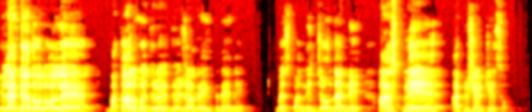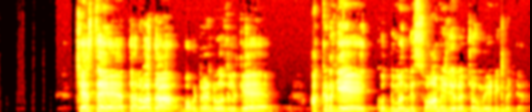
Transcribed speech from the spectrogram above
ఇలాంటి అదవుల వల్లే మతాల మధ్యలో ఈ ద్వేషాలు రేగుతున్నాయని మేము స్పందించాం. దాన్ని అరెస్ట్ని అప్రిషియేట్ చేసాం చేస్తే తర్వాత ఒకటి రెండు రోజులకే అక్కడికి కొద్దిమంది స్వామీజీలు వచ్చి ఒక మీటింగ్ పెట్టారు.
